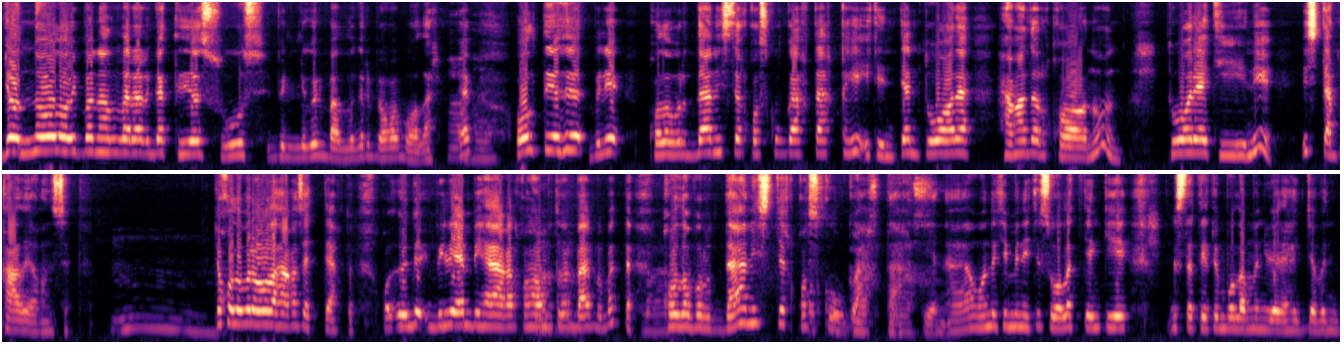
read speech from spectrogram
Jonno ol oyban allar arga tığ sus, büllügür ballıgır boğa boğalar. Hep Ол тыһы били коловурдан истер коскулгаахтааккыһы итинтен туора хаңадар коонун туора тиини истен каалыагын сөп Колобура ола хагас эттээхту билиэн бихаагар кохамутугар баар бабатта колобурдан истер коскулгаахтаак диэн а оны тимин ити суолат тен ки статетин боламын үөрэ хыджабын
